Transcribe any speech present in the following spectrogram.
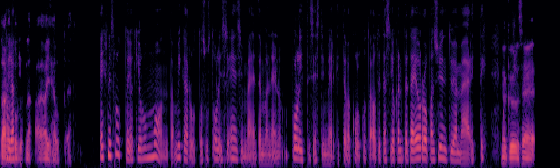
tartunnan aiheuttajat. Eikö niitä ruttojakin ollut monta? Mikä rutto susta olisi ensimmäinen tämmöinen poliittisesti merkittävä kulkutauti tässä, joka tätä Euroopan syntyä määritti? No kyllä se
